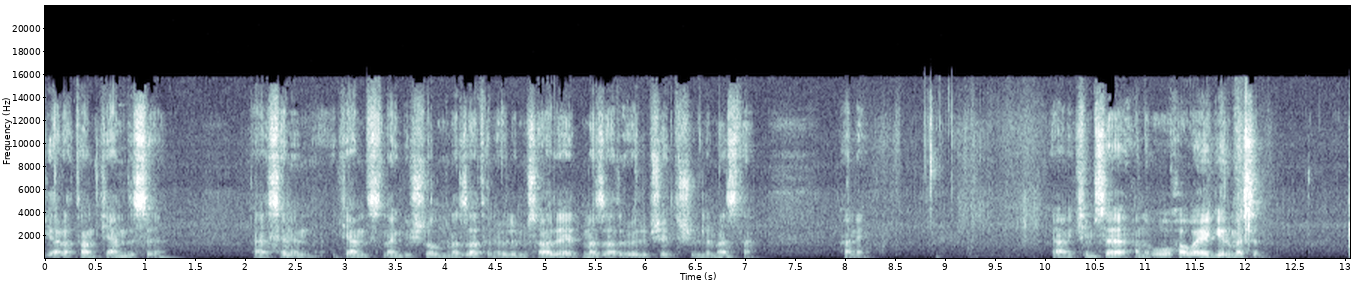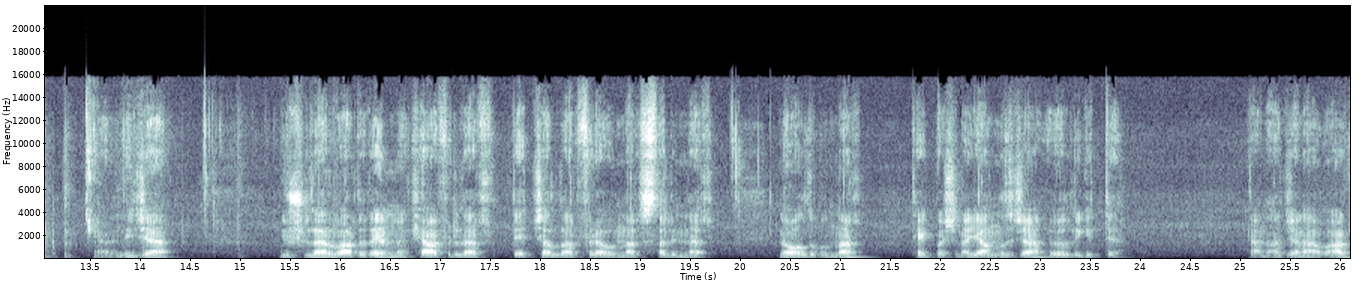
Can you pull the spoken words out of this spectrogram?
yaratan kendisi. Yani senin kendisinden güçlü olmana zaten öyle müsaade etmez. Zaten öyle bir şey düşünülemez de. Hani yani kimse hani o havaya girmesin. Yani nice güçlüler vardı değil mi? Kafirler, Deccallar, Firavunlar, Stalinler. Ne oldu bunlar? Tek başına yalnızca öldü gitti. Yani Cenab-ı Hak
